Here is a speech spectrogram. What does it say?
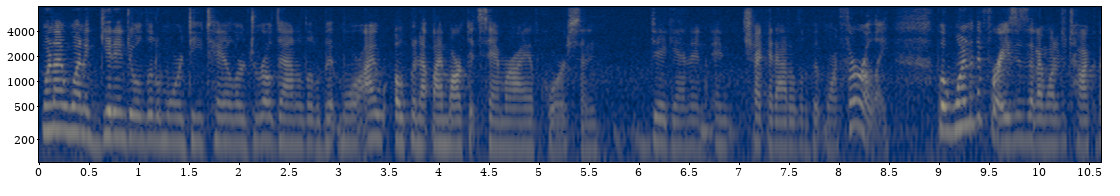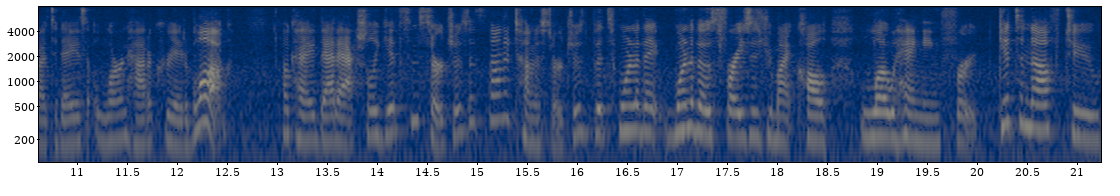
When I want to get into a little more detail or drill down a little bit more, I open up my Market Samurai, of course, and dig in and, and check it out a little bit more thoroughly. But one of the phrases that I wanted to talk about today is learn how to create a blog. Okay, that actually gets some searches. It's not a ton of searches, but it's one of the one of those phrases you might call low-hanging fruit. Gets enough to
